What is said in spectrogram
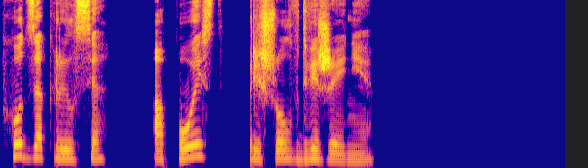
Вход закрылся, а поезд пришел в движение.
